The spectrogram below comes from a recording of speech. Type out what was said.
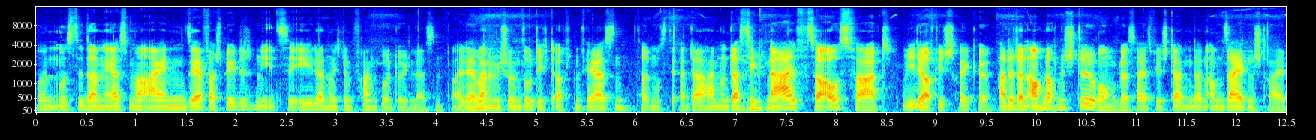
und musste dann erstmal einen sehr verspäteten ICE dann Richtung Frankfurt durchlassen. Weil der mhm. war nämlich schon so dicht auf den Fersen, dann musste er da hin. Und das mhm. Signal zur Ausfahrt wieder mhm. auf die Strecke hatte dann auch noch eine Störung. Das heißt, wir standen dann am Seitenstreif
